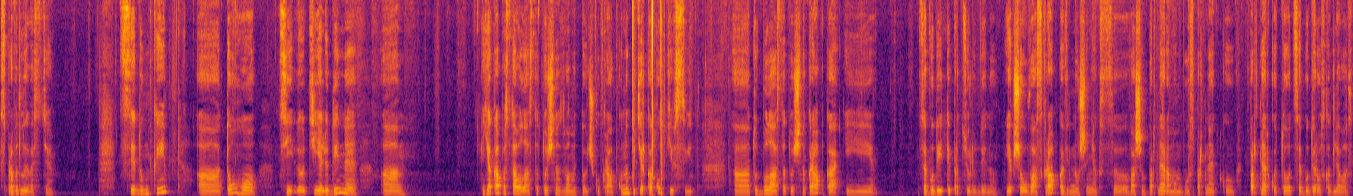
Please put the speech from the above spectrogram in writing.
справедливості. Ці думки а, того, ці, тієї людини, а, яка поставила остаточно з вами точку, крапку. Ну, п'ятірка кубків світ. А, Тут була остаточна крапка, і це буде йти про цю людину. Якщо у вас крапка в відношеннях з вашим партнером або з партнеркою, партнеркою, то це буде розклад для вас.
